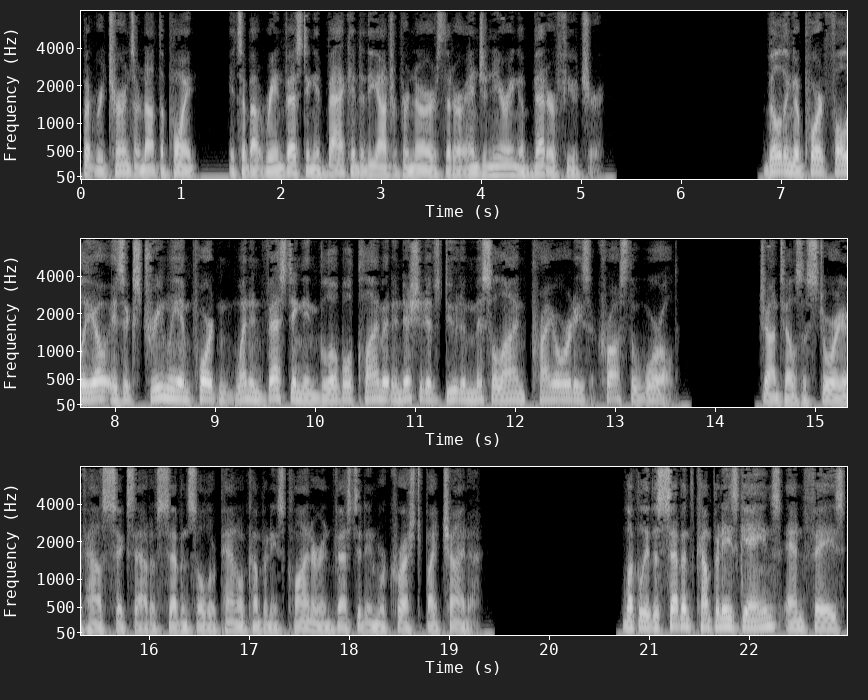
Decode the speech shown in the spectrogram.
But returns are not the point, it's about reinvesting it back into the entrepreneurs that are engineering a better future. Building a portfolio is extremely important when investing in global climate initiatives due to misaligned priorities across the world. John tells a story of how six out of seven solar panel companies Kleiner invested in were crushed by China. Luckily, the seventh company's gains and phase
